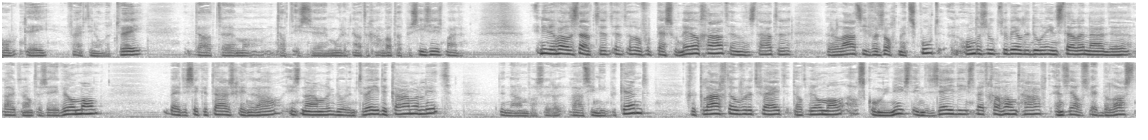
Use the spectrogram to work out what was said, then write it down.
OD 1502. Dat, eh, dat is eh, moeilijk na te gaan wat dat precies is, maar in ieder geval staat het, het over personeel gaat. En dan staat er relatie verzocht met spoed een onderzoek te willen doen instellen naar de luitenant de Zee Wilman. Bij de secretaris-generaal is namelijk door een Tweede Kamerlid, de naam was de relatie niet bekend, geklaagd over het feit dat Wilman als communist in de zeedienst werd gehandhaafd en zelfs werd belast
